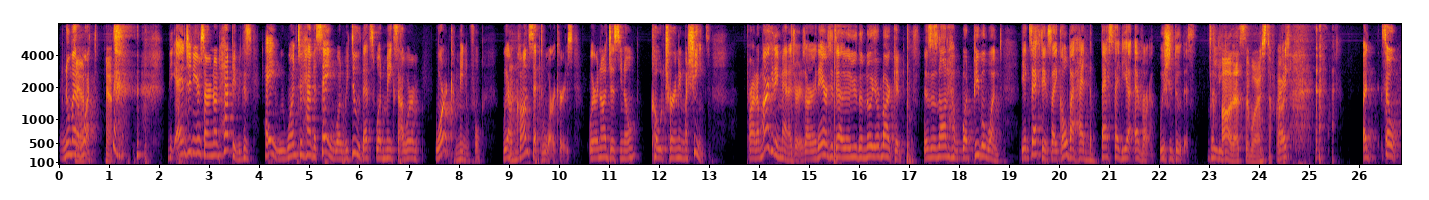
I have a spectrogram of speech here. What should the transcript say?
no matter yeah. what. Yeah. the engineers are not happy because, hey, we want to have a say in what we do. That's what makes our work meaningful. We are mm-hmm. concept workers. We're not just, you know, code churning machines. Product marketing managers are there to tell you you don't know your market. This is not what people want. The executives like Oba had the best idea ever. We should do this. Believe oh, that's the worst, of course. Right? but so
